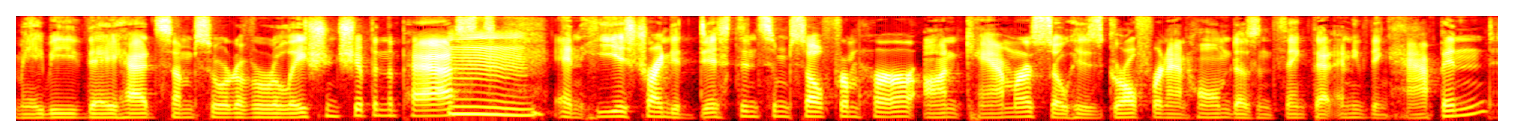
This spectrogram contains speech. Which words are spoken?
maybe they had some sort of a relationship in the past Mm. and he is trying to distance himself from her on camera so his girlfriend at home doesn't think that anything happened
